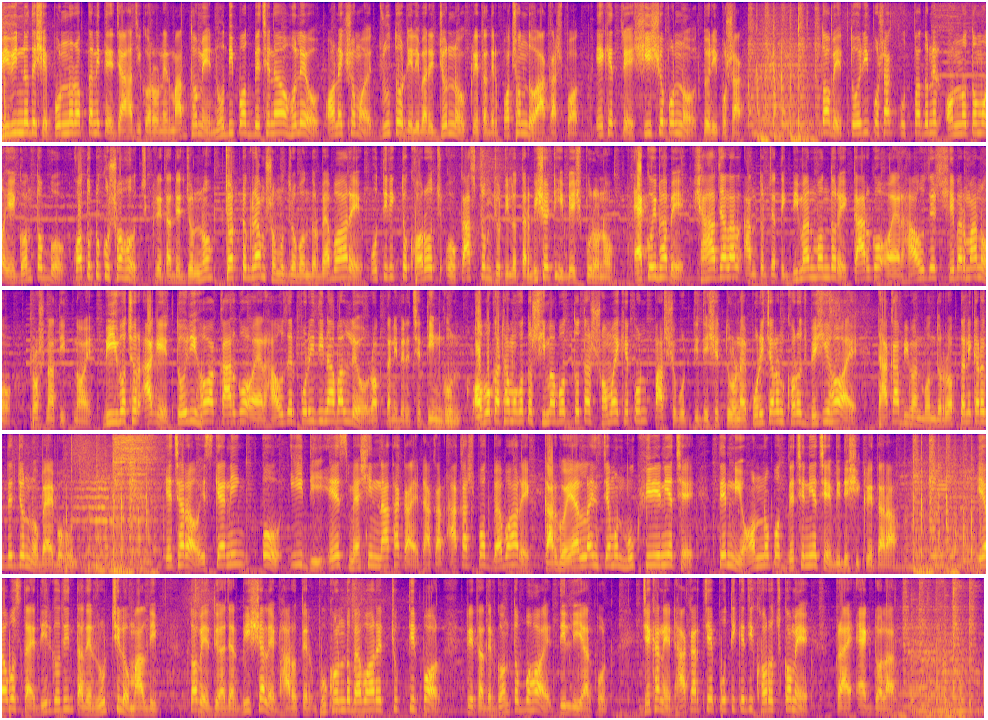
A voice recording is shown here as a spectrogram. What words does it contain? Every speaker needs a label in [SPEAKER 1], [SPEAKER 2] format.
[SPEAKER 1] বিভিন্ন দেশে পণ্য রপ্তানিতে জাহাজীকরণের মাধ্যমে নদীপথ বেছে নেওয়া হলেও অনেক সময় দ্রুত ডেলিভারির জন্য ক্রেতাদের পছন্দ আকাশপথ। এক্ষেত্রে শীর্ষ পণ্য তৈরি পোশাক। তবে তৈরি পোশাক উৎপাদনের অন্যতম এ গন্তব্য কতটুকু সহজ ক্রেতাদের জন্য? চট্টগ্রাম সমুদ্র বন্দর ব্যবহারে অতিরিক্ত খরচ ও কাস্টম জটিলতার বিষয়টি বেশ পুরনো। একইভাবে শাহজালাল আন্তর্জাতিক বিমানবন্দরে কার্গো ওয়্যার হাউজের সেবার মানও প্রশ্নাতীত নয়। বিশ বছর আগে তৈরি হওয়া কার্গো ওয়্যার হাউসের পরিধি না বাড়লেও রপ্তানি বেড়েছে তিন গুণ। অবকাঠামোগত সীমাবদ্ধতার সময়ক্ষেপণ পার্শ্ববর্তী দেশের তুলনায় পরিচালন খরচ বেশি হওয়ায় ঢাকা বিমানবন্দর রপ্তানিকারকদের জন্য ব্যয়বহুল। এছাড়াও স্ক্যানিং ও ইডিএস মেশিন না থাকায় ঢাকার আকাশপথ ব্যবহারে কার্গো এয়ারলাইন্স যেমন মুখ ফিরিয়ে নিয়েছে, তেমনি অন্য পথ বেছে নিয়েছে বিদেশি ক্রেতারা। এ অবস্থায় দীর্ঘদিন তাদের রুট ছিল মালদ্বীপ। তবে দু হাজার বিশ সালে ভারতের ভূখণ্ড ব্যবহারের চুক্তির পর ক্রেতাদের গন্তব্য হয় দিল্লি এয়ারপোর্ট, যেখানে ঢাকার চেয়ে প্রতি কেজি খরচ কমে প্রায় এক ডলার।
